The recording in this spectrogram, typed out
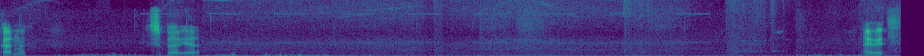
çıkarmak. Süper ya. Evet.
